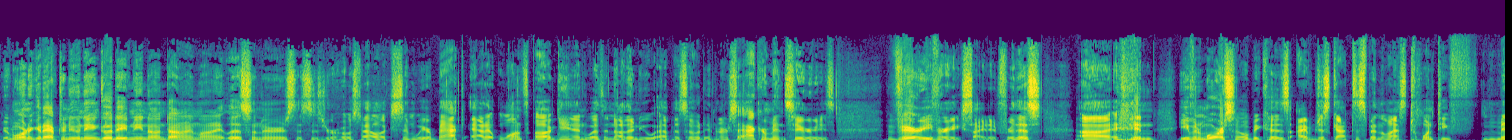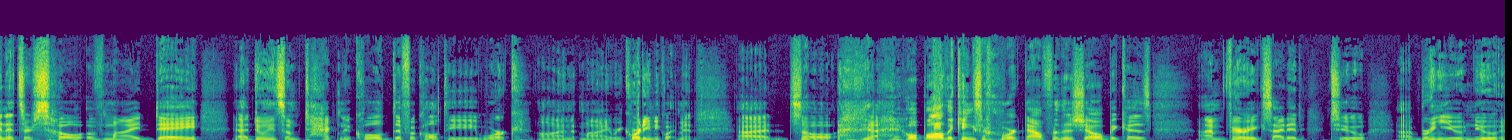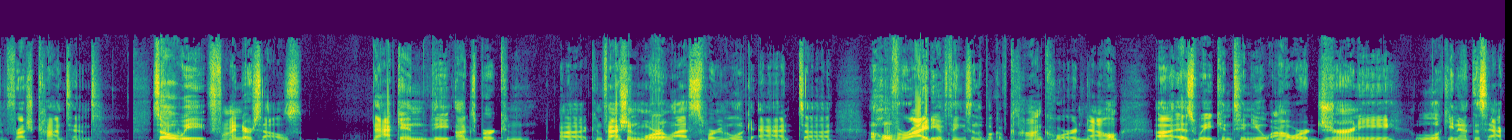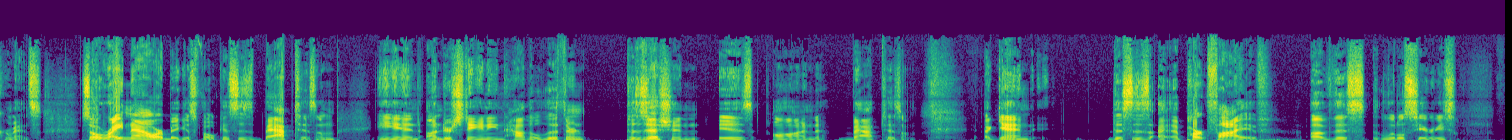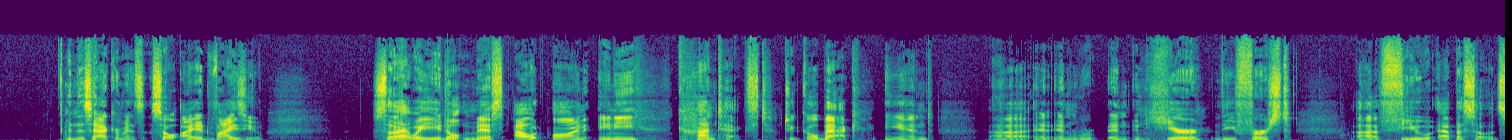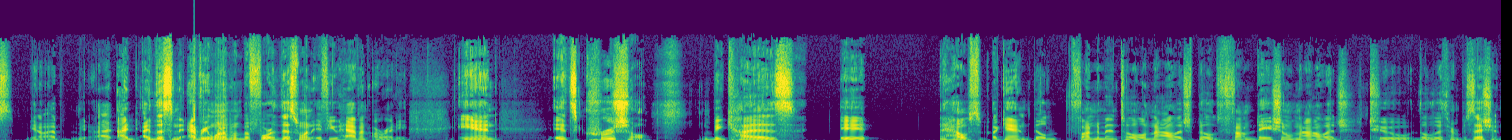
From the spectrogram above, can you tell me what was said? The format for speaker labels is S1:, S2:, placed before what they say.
S1: Good morning, good afternoon, and good evening, Undying Light listeners. This is your host, Alex, and we are back at it once again with another new episode in our Sacrament series. Very, very excited for this, uh, and even more so because I've just got to spend the last 20 minutes or so of my day uh, doing some technical difficulty work on my recording equipment. Uh, so I hope all the kinks are worked out for this show because I'm very excited to uh, bring you new and fresh content. So we find ourselves back in the Augsburg con- uh, Confession, more or less. We're going to look at uh, a whole variety of things in the Book of Concord now uh, as we continue our journey looking at the sacraments. So, right now, our biggest focus is baptism and understanding how the Lutheran position is on baptism. Again, this is a, a part five of this little series in the sacraments. So I advise you, so that way you don't miss out on any context, to go back and uh, and, and and and hear the first uh, few episodes. You know, I, I I listened to every one of them before this one, if you haven't already, and it's crucial because it it helps again build fundamental knowledge, build foundational knowledge to the Lutheran position.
